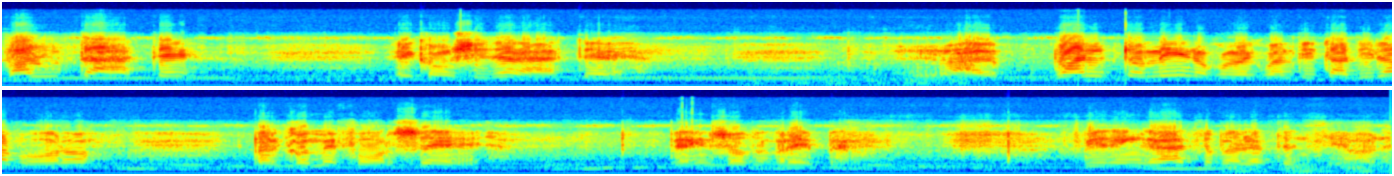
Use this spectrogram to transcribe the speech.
valutate e considerate eh, quantomeno come quantità di lavoro per come forse penso dovrebbero. Vi ringrazio per l'attenzione.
